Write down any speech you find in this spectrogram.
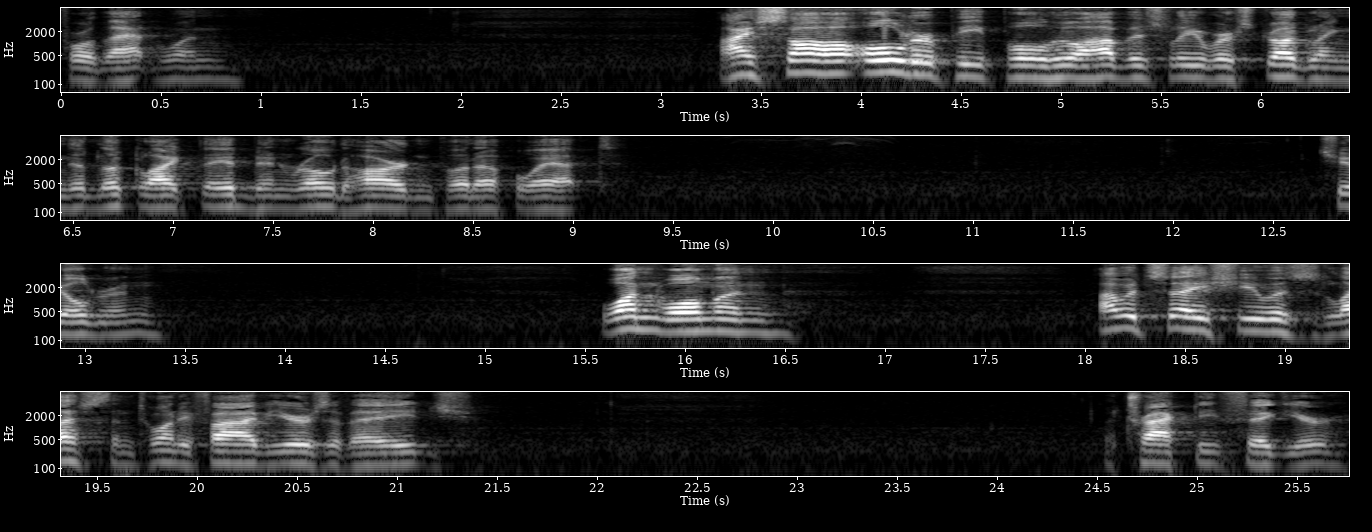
for that one. I saw older people who obviously were struggling that looked like they had been rode hard and put up wet. children. One woman, I would say she was less than 25 years of age, attractive figure,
